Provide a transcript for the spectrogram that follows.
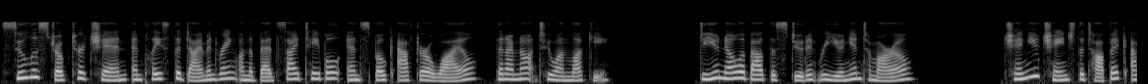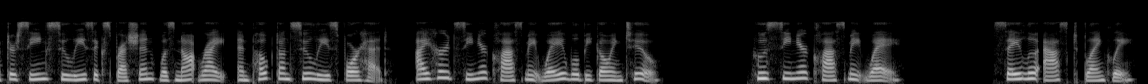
Su Lu stroked her chin and placed the diamond ring on the bedside table and spoke after a while, then I'm not too unlucky. Do you know about the student reunion tomorrow? Chen Yu changed the topic after seeing Su Lu's expression was not right and poked on Su Lu's forehead. I heard senior classmate Wei will be going too. Who's senior classmate Wei? Su Lu asked blankly.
